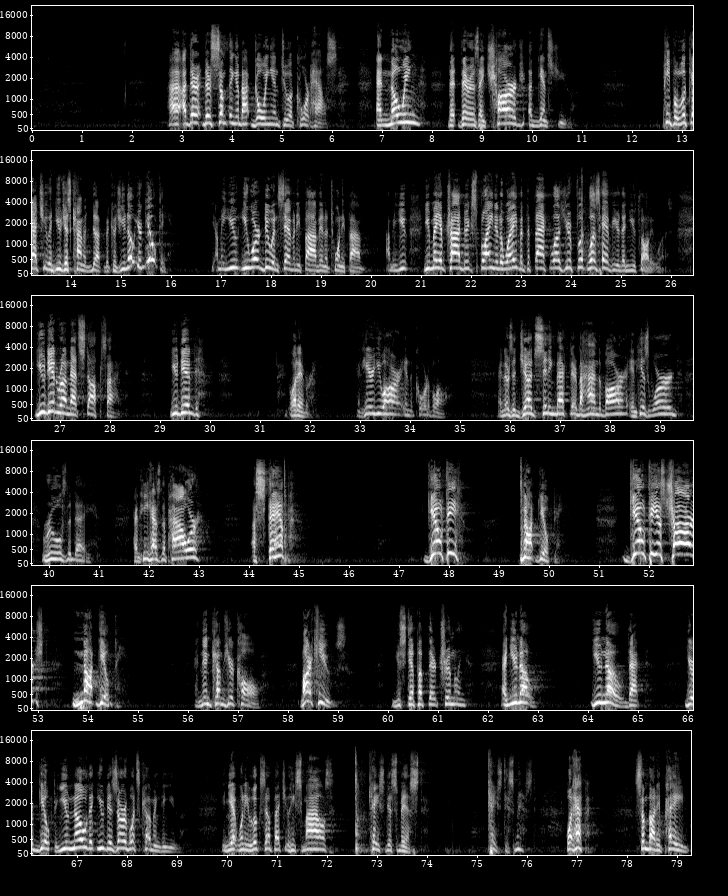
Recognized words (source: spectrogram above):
Uh, there, there's something about going into a courthouse and knowing that there is a charge against you. People look at you and you just kind of duck because you know you're guilty. I mean, you, you were doing 75 in a 25. I mean, you, you may have tried to explain it away, but the fact was your foot was heavier than you thought it was. You did run that stop sign. You did whatever. And here you are in the court of law. And there's a judge sitting back there behind the bar, and his word rules the day. And he has the power, a stamp, guilty, not guilty. Guilty is charged, not guilty. And then comes your call. Mark Hughes. You step up there trembling, and you know, you know that you're guilty. You know that you deserve what's coming to you. And yet, when he looks up at you, he smiles. Case dismissed. Case dismissed. What happened? Somebody paid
